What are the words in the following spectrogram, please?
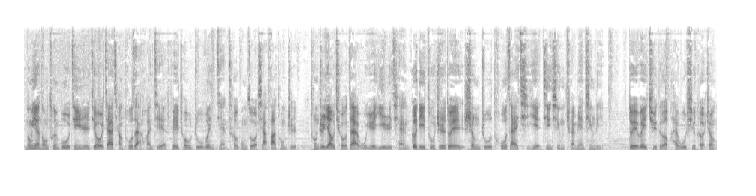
农业农村部近日就加强屠宰环节非抽猪瘟检测工作下发通知，通知要求在五月一日前，各地组织对生猪屠宰企业进行全面清理。对未取得排污许可证、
